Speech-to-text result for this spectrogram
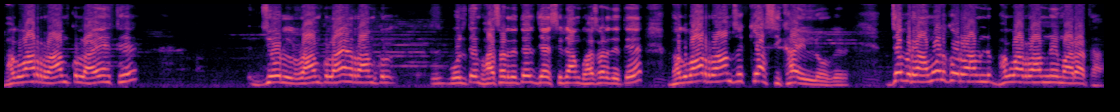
भगवान राम को लाए थे, जो राम को लाए राम को बोलते हैं भाषण देते हैं, जय श्री राम भाषण देते हैं। भगवान राम से क्या सीखा इन लोगों ने? जब रावण को राम भगवान राम ने मारा था,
